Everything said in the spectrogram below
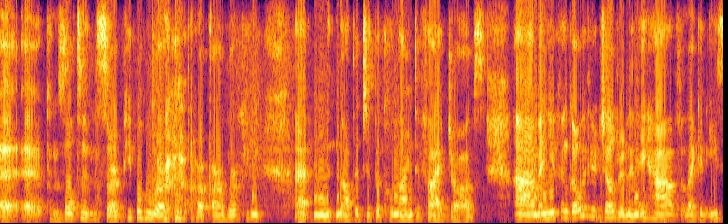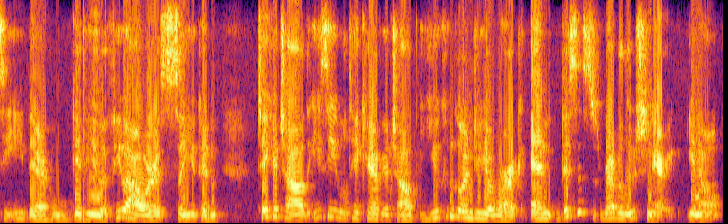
uh, uh, consultants or people who are are, are working not the typical nine to five jobs. Um, and you can go with your children, and they have like an ECE there who will give you a few hours so you can take your child. ECE will take care of your child. You can go and do your work. And this is revolutionary you know?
